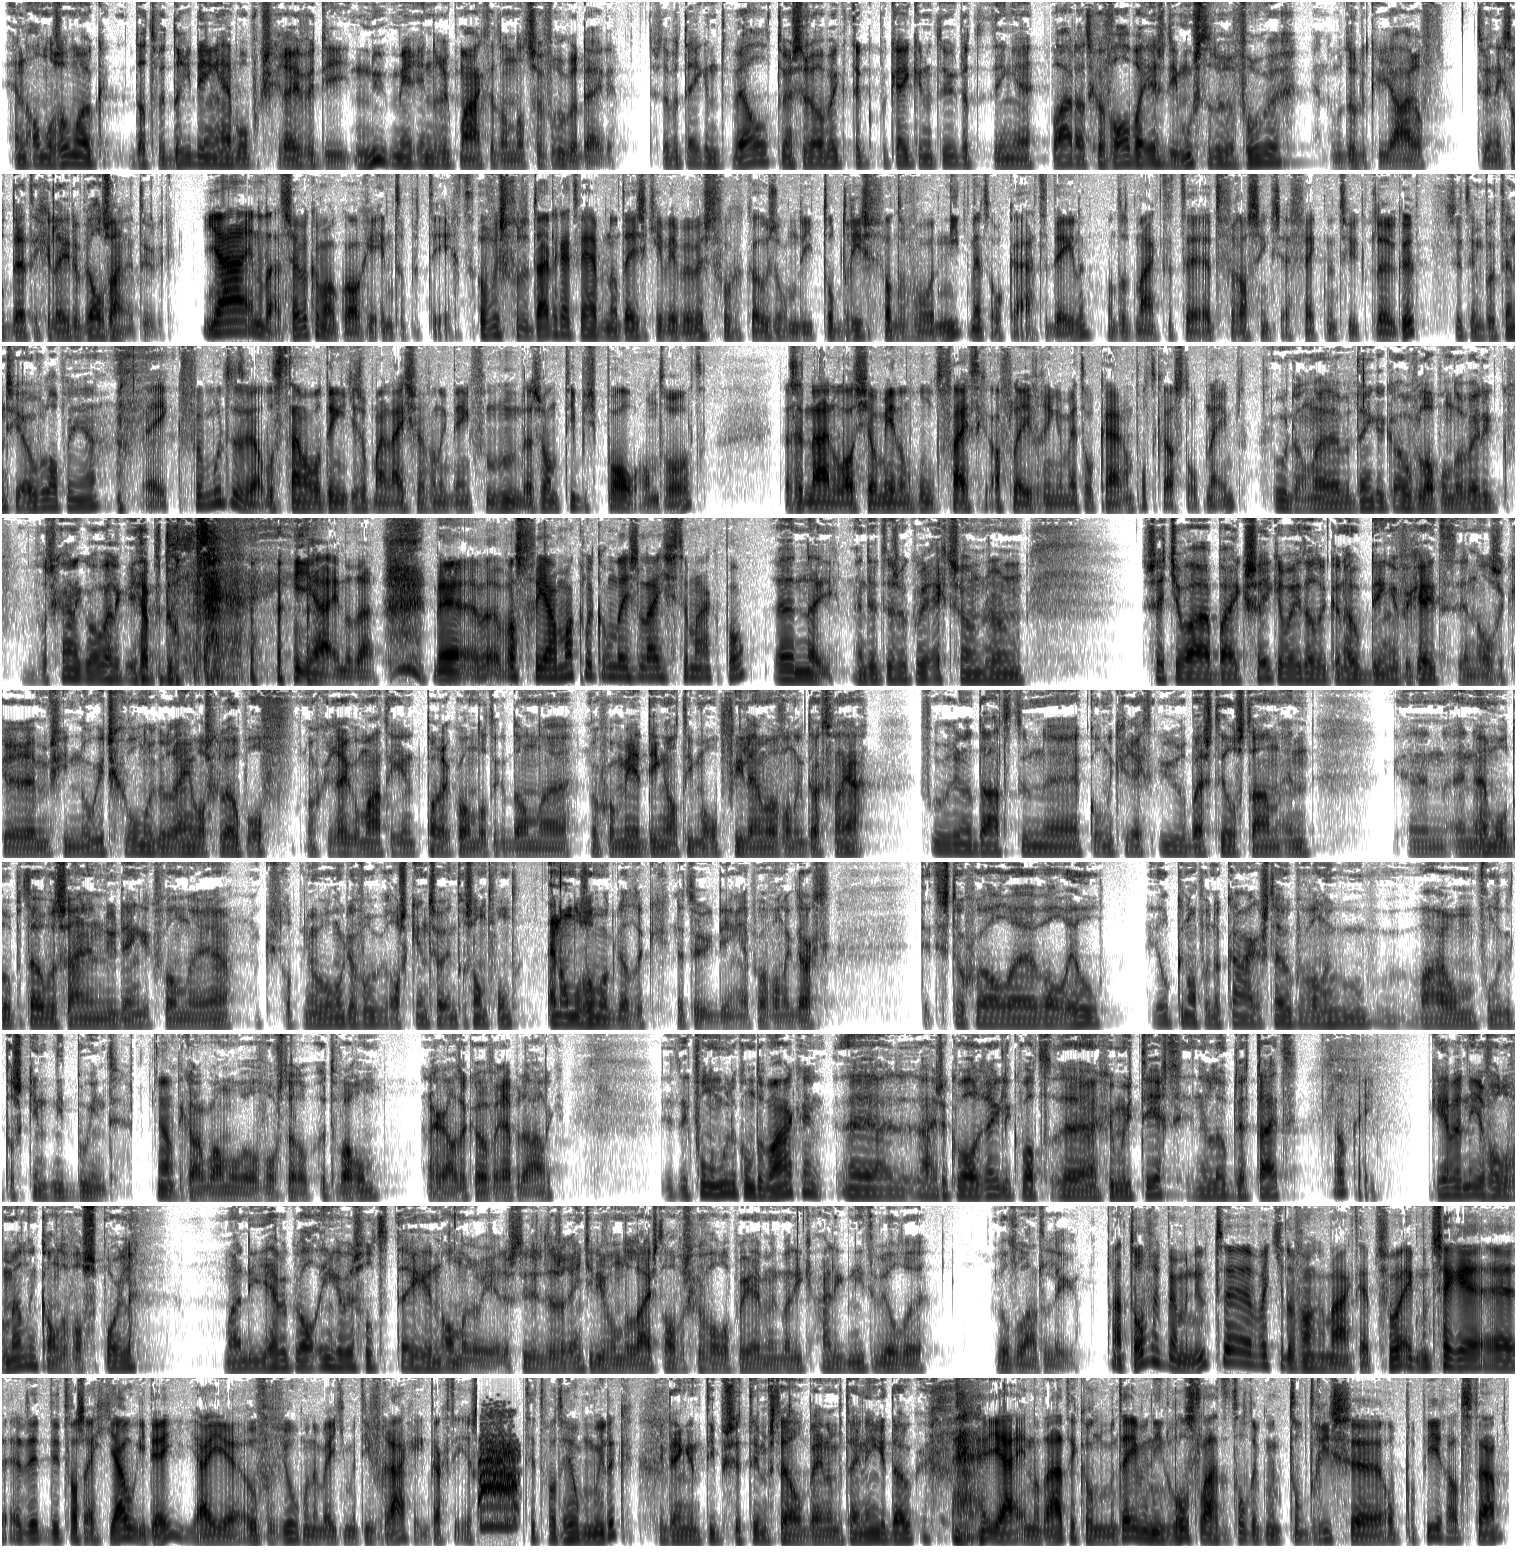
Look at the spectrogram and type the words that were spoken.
En andersom ook dat we drie dingen hebben opgeschreven die nu meer indruk maakten dan dat ze vroeger deden. Dus dat betekent wel, tenminste zo heb ik het bekeken natuurlijk, dat de dingen waar dat geval bij is, die moesten er vroeger, en dan bedoel ik een jaar of 20 tot 30 geleden, wel zijn natuurlijk. Ja, inderdaad. Zo heb ik hem ook wel geïnterpreteerd. Overigens voor de duidelijkheid, we hebben er deze keer weer bewust voor gekozen om die top drie's van tevoren niet met elkaar te delen. Want dat maakt het, eh, het verrassingseffect natuurlijk leuker. Zit in potentie overlap in, ja? Ik vermoed het wel. Er staan wel wat dingetjes op mijn lijstje waarvan ik denk van, hm, dat is wel een typisch Paul antwoord. Dat is het nadeel als je al meer dan 150 afleveringen met elkaar een podcast opneemt. Oeh, dan hebben we denk ik overlap, want dan weet ik waarschijnlijk wel welke je hebt bedoeld. ja, inderdaad. Nee, was het voor jou makkelijk om deze lijstjes te maken, Paul? Eh, nee, en dit is ook weer echt zo'n zo'n setje waarbij ik zeker weet dat ik een hoop dingen vergeet. En als ik er eh, misschien nog iets grondiger doorheen was gelopen of nog regelmatig in het park kwam, dat ik dan eh, nog wel meer dingen had die me opvielen en waarvan ik dacht van ja, vroeger inderdaad, toen eh, kon ik er echt uren bij stilstaan en, en, en helemaal door betoverd zijn. En nu denk ik van ja, ik snap niet waarom ik dat vroeger als kind zo interessant vond. En andersom ook dat ik natuurlijk dingen heb waarvan ik dacht, dit is toch wel, wel heel, heel knap in elkaar gestoken van hoe, waarom vond ik het als kind niet boeiend. Ja. Dat kan ik me allemaal wel voorstellen, het waarom. En daar gaan we het ook over hebben dadelijk. Ik vond het moeilijk om te maken. Eh, hij is ook wel redelijk wat eh, gemuteerd in de loop der tijd. Oké. Ik heb een eervolle vermelding, kan alvast spoilen. Maar die heb ik wel ingewisseld tegen een andere weer. Dus er is er eentje die van de lijst af is gevallen op een gegeven moment, maar die ik eigenlijk niet wilde, wilde laten liggen. Nou, tof. Ik ben benieuwd eh, wat je ervan gemaakt hebt. Voor, ik moet zeggen, eh, dit, dit was echt jouw idee. Jij eh, overviel me een beetje met die vraag. Ik dacht eerst, dit wordt heel moeilijk. Ik denk een typische Tim-stijl ben je er meteen ingedoken. ja, inderdaad. Ik kon het meteen weer niet loslaten tot ik mijn top drie's eh, op papier had staan.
